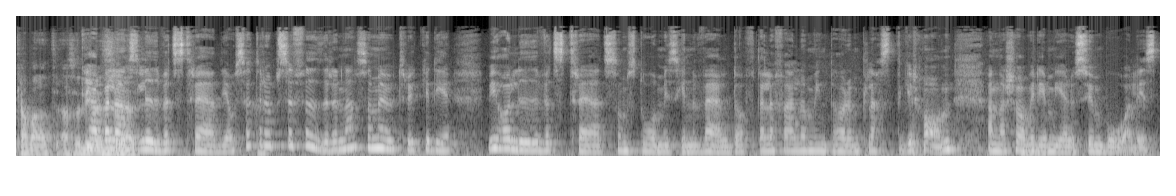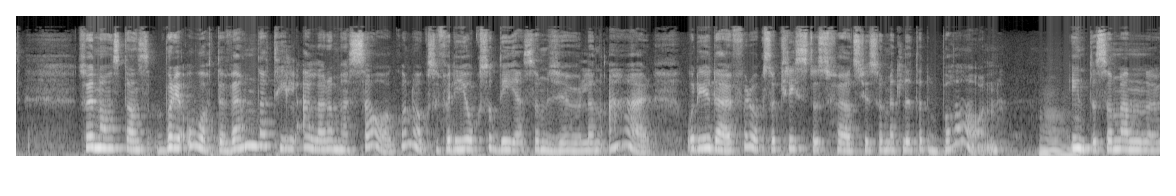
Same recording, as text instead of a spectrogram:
Kabbalans alltså livets, livets träd. Ja, och sätter upp sefirerna som uttrycker det. Vi har livets träd som står med sin väldoft, i alla fall om vi inte har en plastgran. Annars har vi det mm. mer symboliskt. Så är någonstans börja återvända till alla de här sagorna också, för det är också det som julen är. Och det är därför också Kristus föds ju som ett litet barn. Mm. Inte som en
